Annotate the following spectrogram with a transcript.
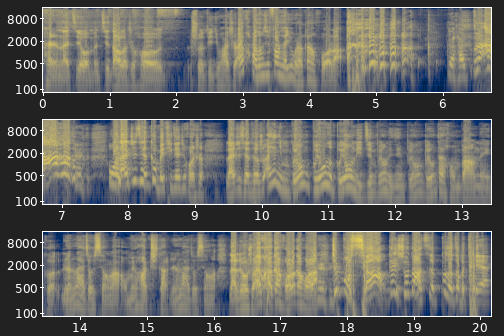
派人来接我们。接到了之后，说的第一句话是：“哎，快把东西放下，一会儿要干活了。”对，还我说啊，我来之前可没听见这会儿事。来之前他就说：“哎呀，你们不用不用不用礼金，不用礼金，不用不用带红包，那个人来就行了。我们有好吃的，人来就行了。”来了之后说：“哎，快干活了，干活了。”这不行，跟你说多少次，不能这么贴。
